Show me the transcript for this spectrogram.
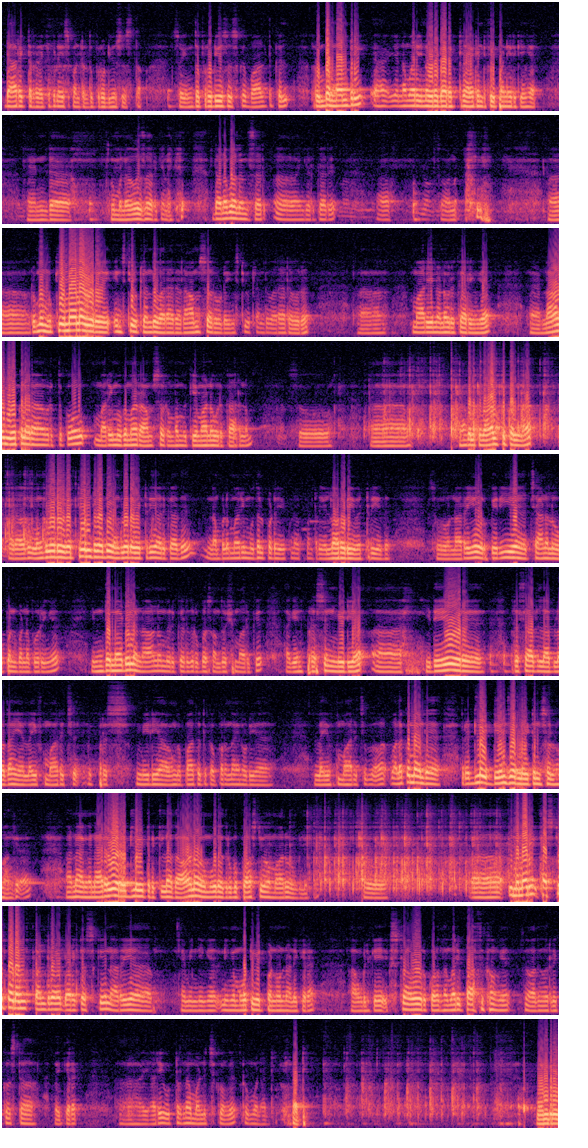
டேரக்டர் ரெக்கக்னைஸ் பண்ணுறது ப்ரொடியூசர்ஸ் தான். ஸோ இந்த ப்ரொடியூசர்ஸ்க்கு வாழ்த்துக்கள். ரொம்ப நன்றி. என்ன மாதிரி இன்னொரு டேரக்டர் ஐடென்டிஃபை பண்ணியிருக்கீங்க அண்ட் uh, ரொம்ப நர்வஸாக இருக்கு எனக்கு. தனபாலன் சார் இங்கே இருக்கார். ஸோ ரொம்ப முக்கியமான ஒரு இன்ஸ்டியூட்லேருந்து வராரு. ராம் சாரோட இன்ஸ்டியூட்லேருந்து வராரு அவர். மாரியண்ணனும் இருக்காருங்க இங்கே. நான் இயக்குனர் ஆகிறதுக்கும் மறைமுகமாக ராம் சார் ரொம்ப முக்கியமான ஒரு காரணம். ஸோ உங்களுக்கு வாழ்த்துக்கள்னா அதாவது உங்களுடைய வெற்றின்றது உங்களோட வெற்றியாக இருக்காது. நம்மள மாதிரி முதல் பட இயக்குனர் பண்ணுற எல்லாருடைய வெற்றி இது. ஸோ நிறைய ஒரு பெரிய சேனல் ஓப்பன் பண்ண போகிறீங்க இந்த மேடையில் நானும் இருக்கிறது ரொம்ப சந்தோஷமாக இருக்குது அகைன் ப்ரெஸ் அண்ட் மீடியா இதே ஒரு பிரசாத் லேபில் தான் என் லைஃப் மாறுச்சு. ப்ரெஸ் மீடியா அவங்க பார்த்ததுக்கப்புறம் தான் என்னுடைய லைஃப் மாறிச்சு. வழக்கமாக இந்த ரெட் லைட் டேஞ்சர் லைட்டுன்னு சொல்லுவாங்க. ஆனால் அங்கே நிறைய ரெட் லைட் இருக்குல்ல அது ஆன் ஆகும்போது அது ரொம்ப பாசிட்டிவாக மாறும் உங்களுக்கு. ஸோ இந்த மாதிரி ஃபஸ்ட்டு படம் பண்ணுற டேரக்டர்ஸ்க்கு நிறைய ஐ மீன் நீங்கள் நீங்கள் மோட்டிவேட் பண்ணணும்னு நினைக்கிறேன். அவங்களுக்கு எக்ஸ்ட்ராவாக ஒரு குழந்த மாதிரி பார்த்துக்கோங்க. ஸோ அது ஒரு ரிக்வஸ்ட்டாக வைக்கிறேன். யாரையும் விட்டுருந்தா மன்னிச்சுக்கோங்க. ரொம்ப நன்றி நன்றி. நன்றி.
